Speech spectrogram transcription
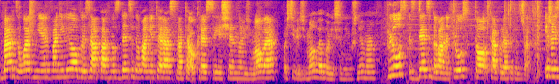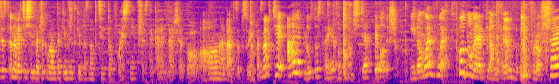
bardzo ładnie, waniliowy zapach, no zdecydowanie teraz na te okresy jesienno-zimowe, właściwie zimowe, bo jesieni już nie ma. Plus, zdecydowany plus, to ta polerka to jest żart. Jeżeli zastanawiacie się, dlaczego mam takie brzydkie paznokcie, to właśnie przez te kalendarze, bo one bardzo psują paznokcie, ale plus dostaję oczywiście The Body Shop. Idą łeb w łeb. Pod numerem piątym w Ifrosze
